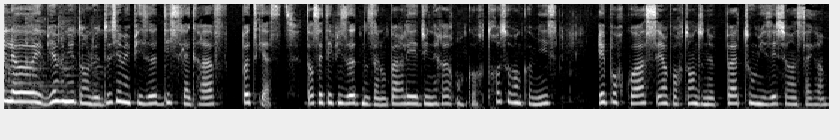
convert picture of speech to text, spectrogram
Hello et bienvenue dans le deuxième épisode d'Islagraph Podcast. Dans cet épisode, nous allons parler d'une erreur encore trop souvent commise et pourquoi c'est important de ne pas tout miser sur Instagram.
